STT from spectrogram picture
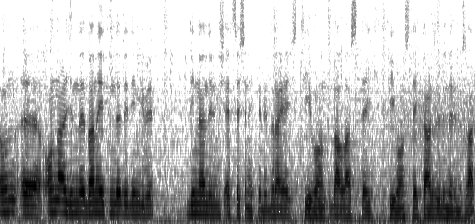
Onun e, onun haricinde dana etinde dediğim gibi dinlendirilmiş et seçenekleri, dry aged, T-bone, Dallas steak, T-bone steak tarzı ürünlerimiz var.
